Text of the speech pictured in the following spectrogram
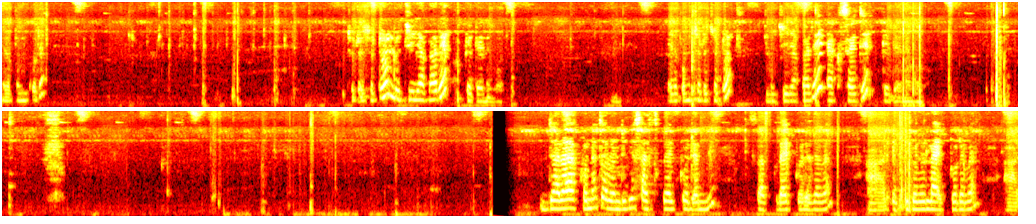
এরকম করে। ছোট ছোট লুচি আকারে কেটে নেব। এরকম ছোট ছোট লুচির আকারে এক সাইডে কেটে নেব। যারা এখনও চ্যানেলটিকে সাবস্ক্রাইব করেননি, সাবস্ক্রাইব করে দেবেন আর একটু করে লাইক করবেন আর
